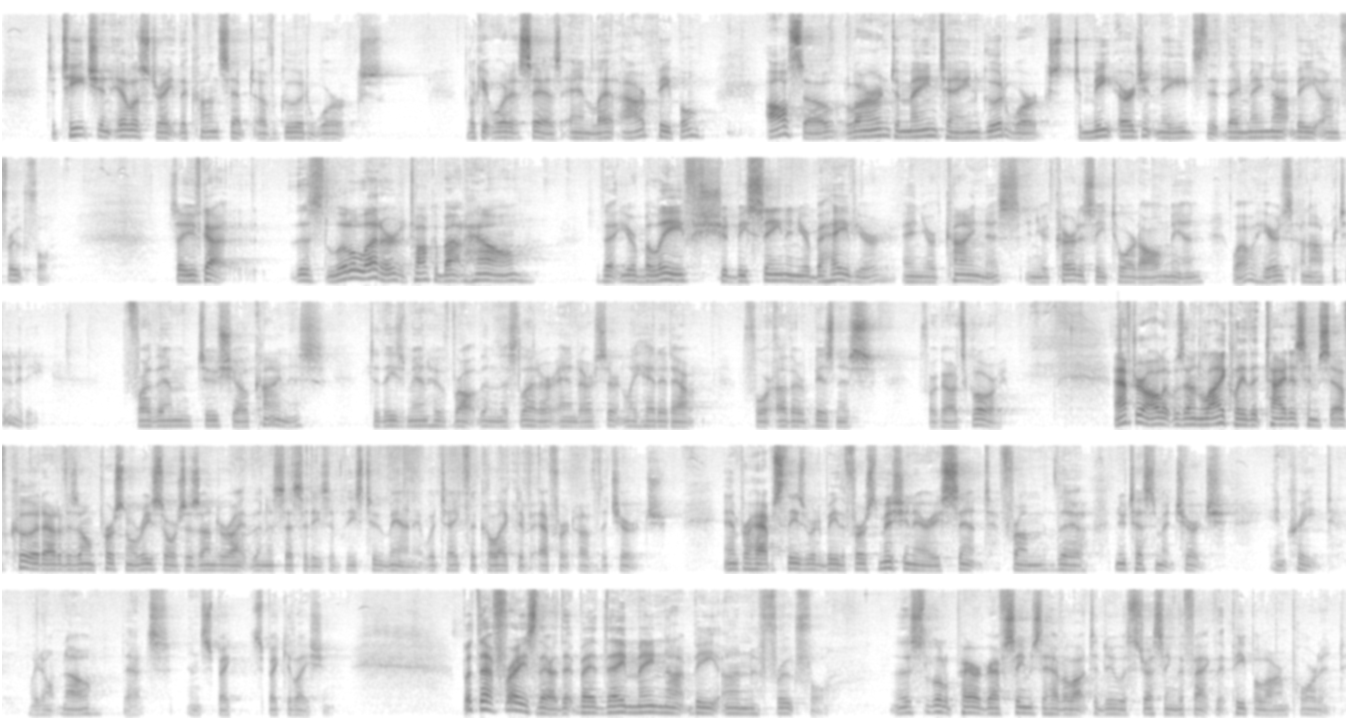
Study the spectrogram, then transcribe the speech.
to teach and illustrate the concept of good works. Look at what it says and let our people also learn to maintain good works to meet urgent needs that they may not be unfruitful. So you've got this little letter to talk about how that your belief should be seen in your behavior and your kindness and your courtesy toward all men. Well, here's an opportunity for them to show kindness to these men who've brought them this letter and are certainly headed out for other business for God's glory. After all, it was unlikely that Titus himself could, out of his own personal resources, underwrite the necessities of these two men. It would take the collective effort of the church. And perhaps these were to be the first missionaries sent from the New Testament church in Crete. We don't know. That's in spec- speculation. But that phrase there, that they may not be unfruitful, this little paragraph seems to have a lot to do with stressing the fact that people are important.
